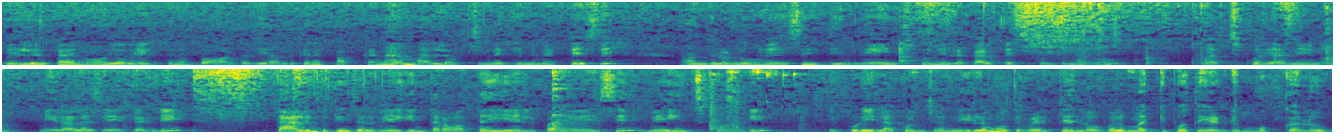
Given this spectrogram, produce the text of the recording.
వెల్లుల్లిపాయ నూనెలో వేగితేనే బాగుంటుంది. అందుకనే పక్కన మళ్ళీ ఒక చిన్న గిన్నె పెట్టేసి అందులో నూనె వేసి దీన్ని వేయించుకొని ఇలా కలిపేసుకుంటున్నాను. మర్చిపోయాను నేను. మీరు అలా చేయకండి. తాలింపు గింజలు వేగిన తర్వాత ఎల్లిపాయ వేసి వేయించుకోండి. ఇప్పుడు ఇలా కొంచెం నీళ్ళ మూత పెడితే లోపల మగ్గిపోతాయండి ముక్కలు.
